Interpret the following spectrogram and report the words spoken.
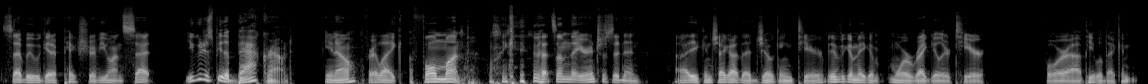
said we would get a picture of you on set. You could just be the background, you know, for like a full month. Like that's something that you're interested in. Uh, you can check out that joking tier. Maybe we can make a more regular tier for uh, people that can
